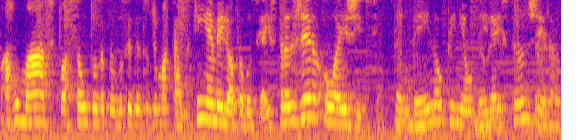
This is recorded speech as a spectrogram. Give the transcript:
arrumar a situação toda pra você dentro de uma casa. Quem é melhor pra você, a estrangeira ou a egípcia? Também, na opinião opinião dele é estrangeira.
